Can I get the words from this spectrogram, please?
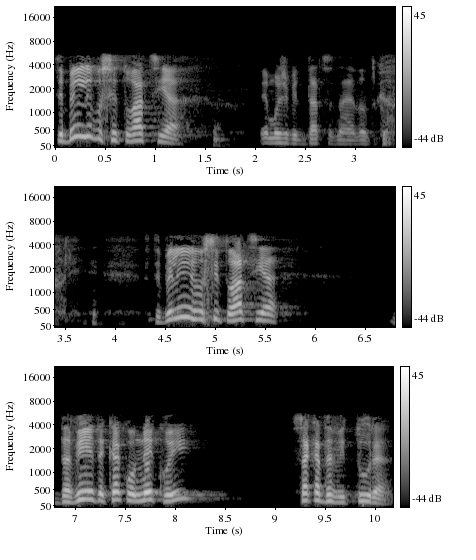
сте били ли во ситуација, е, може би Дац знае да одговори, сте били ли во ситуација да видите како некој сака да ви тура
